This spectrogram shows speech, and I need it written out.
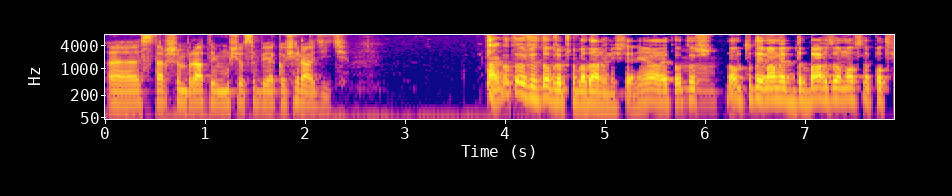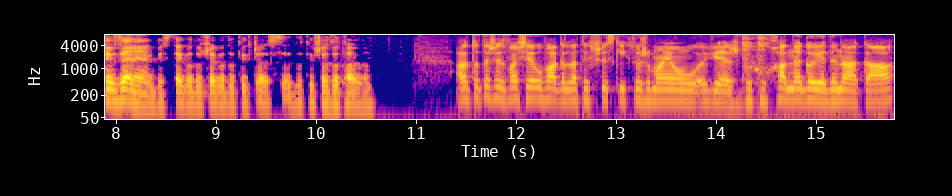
e, starszym bratem i musiał sobie jakoś radzić. Tak, no to już jest dobrze przebadane, myślę, nie? Ale to też, no tutaj mamy bardzo mocne potwierdzenie jakby z tego, do czego dotychczas, dotychczas dotarłem. Ale to też jest właśnie uwaga dla tych wszystkich, którzy mają, wiesz, wychuchanego jedynaka,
